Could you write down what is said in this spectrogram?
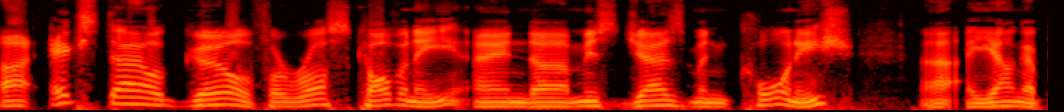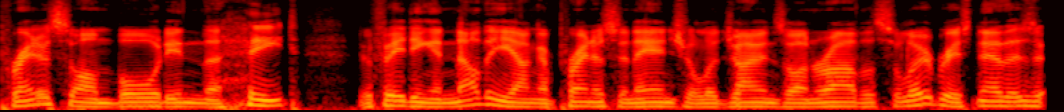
Uh, Eskdale Girl for Ross Coveney and uh, Miss Jasmine Cornish uh, a young apprentice on board in the heat, defeating another young apprentice in Angela Jones on Rather Salubrious. Now, this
